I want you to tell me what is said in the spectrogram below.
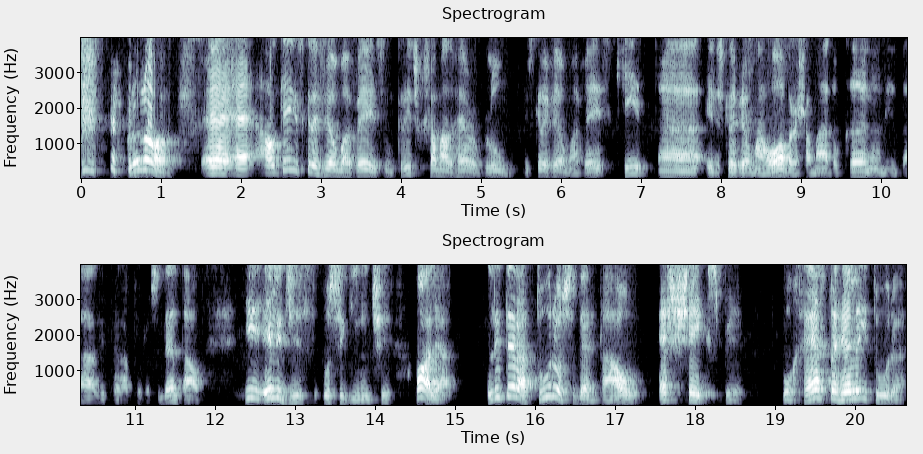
Bruno, é, é, alguém escreveu uma vez, um crítico chamado Harold Bloom, escreveu uma vez que uh, ele escreveu uma obra chamada O Cânone da Literatura Ocidental, e ele diz o seguinte: olha, literatura ocidental é Shakespeare, o resto é releitura.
